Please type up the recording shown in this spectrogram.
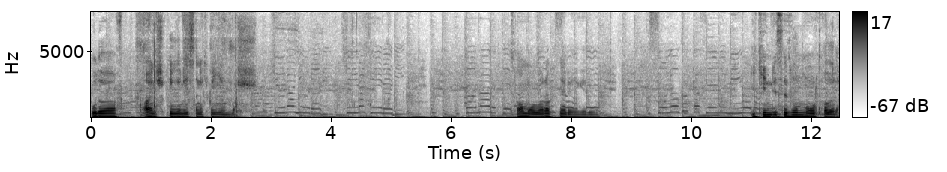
Bu da aynı şekilde Nisan 2025. Tam olarak nereye geliyor? İkinci sezonun ortaları.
